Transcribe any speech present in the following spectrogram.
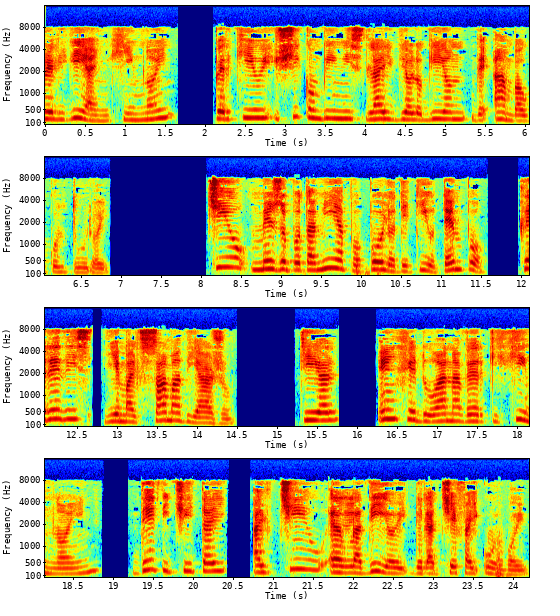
religiaen himnoin, per ciui si combinis la ideologion de ambau culturoi. Ciu mesopotamia popolo de tiu tempo credis je malsama diajo. Tial en geduana verkis himnoin dedicitai al ciu el la dioi de la cefai urboi.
